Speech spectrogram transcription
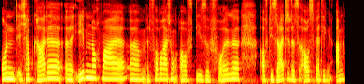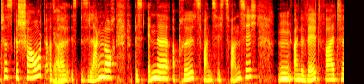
Und ich habe gerade äh, eben noch mal ähm, in Vorbereitung auf diese Folge auf die Seite des Auswärtigen Amtes geschaut. Also ja. da ist bislang noch bis Ende April 2020 mh, hm, eine weltweite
